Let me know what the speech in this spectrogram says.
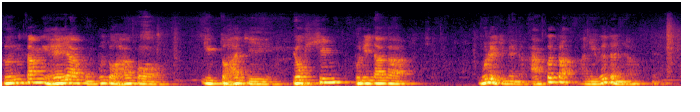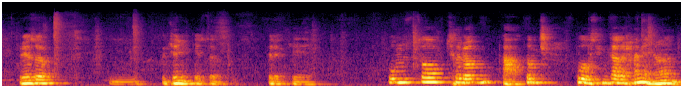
건강해야 공부도 하고 일도 하지 욕심 부리다가 무너지면 아무것도 아니거든요. 그래서 이 부처님께서 그렇게 꿈속처럼 가끔 자꾸 생각을 하면은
